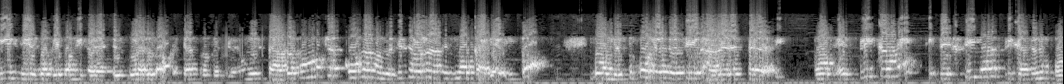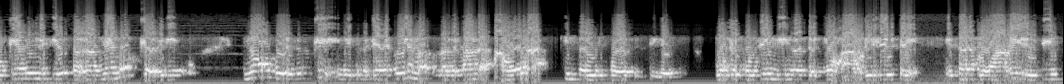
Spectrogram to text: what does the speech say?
sí, es que son diferentes sueldos, aunque seas profesionista, pero son muchas cosas donde sí se ve el racismo calladito, donde tú podrías decir, a ver, espérate, pues, explícame y te exijo explicaciones por qué a mí me quieres pagar menos que al gringo. No, pues es que me tiene problemas con la demanda. Ahora, ¿quién sabe si puedes decir eso? Porque por sí mismo enseñó a abrir ese, esa cloaca y decir,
